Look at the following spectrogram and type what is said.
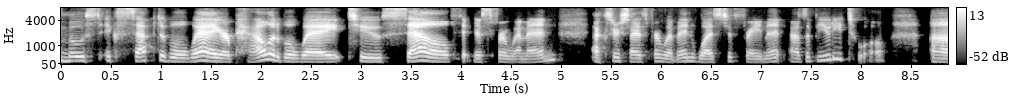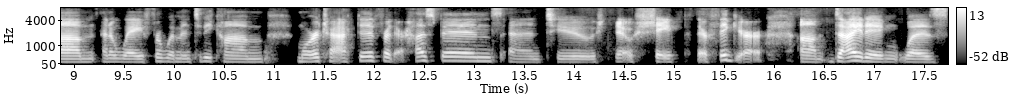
most acceptable way or palatable way to sell fitness for women, exercise for women, was to frame it as a beauty tool um, and a way for women to become more attractive for their husbands and to you know shape their figure. Um, dieting was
